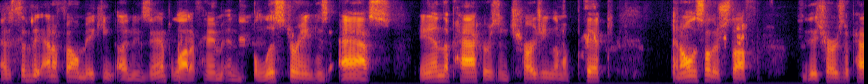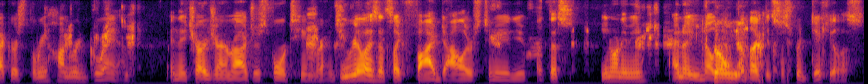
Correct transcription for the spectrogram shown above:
And instead of the NFL making an example out of him and blistering his ass and the Packers and charging them a pick and all this other stuff, they charge the Packers 300 grand and they charge Aaron Rodgers 14 grand. Do you realize that's like $5 to me and you? Like, that's, you know what I mean? I know you know so, that, but like, it's just ridiculous.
